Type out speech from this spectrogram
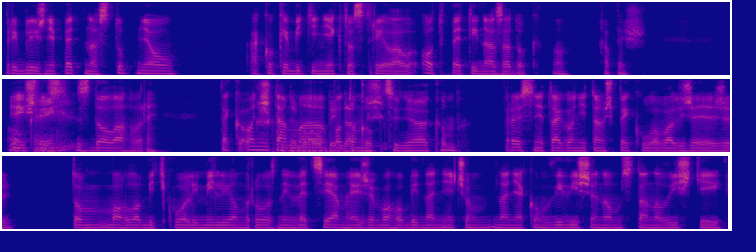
Približne 15 stupňov, ako keby ti niekto strieľal od pety na zadok. No, chápeš? Že OK. išli z, z dola hore. Tak oni Však tam eh, potom... na kopci nejakom. Presne tak, oni tam špekulovali, že, že to mohlo byť kvôli milión rôznym veciam, hej, že mohol byť na niečom, na nejakom vyvýšenom stanovišti,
